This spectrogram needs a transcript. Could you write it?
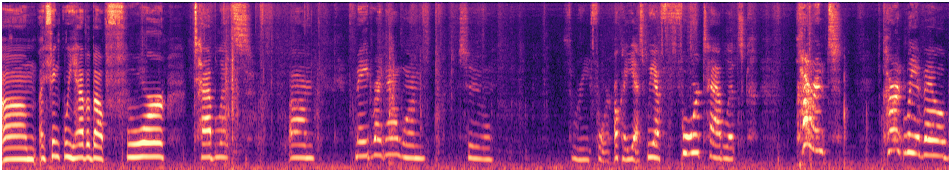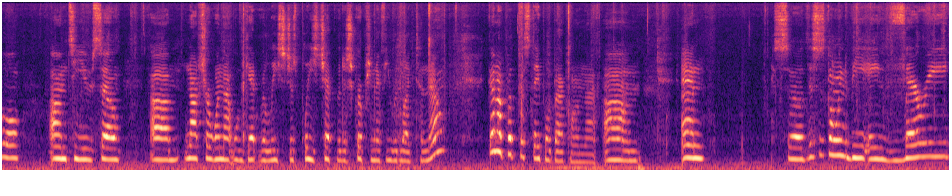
Um, I think we have about four tablets um, made right now. One, two, three, four. Okay, yes, we have four tablets current, currently available um, to you. So, um, not sure when that will get released. Just please check the description if you would like to know. Gonna put the staple back on that. Um, and so this is going to be a very,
